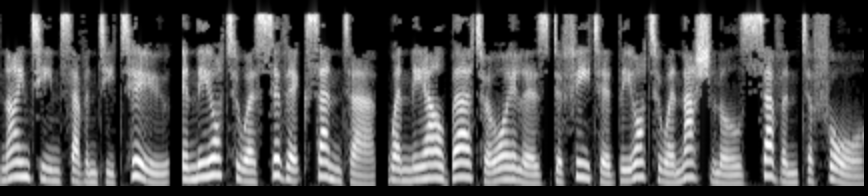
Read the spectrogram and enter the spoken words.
1972, in the Ottawa Civic Centre, when the Alberta Oilers defeated the Ottawa Nationals 7–4.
